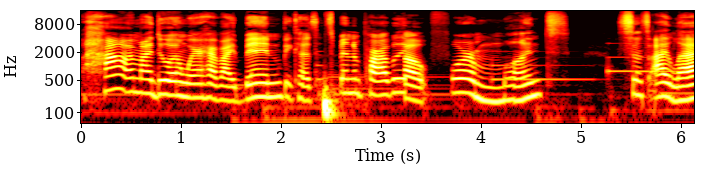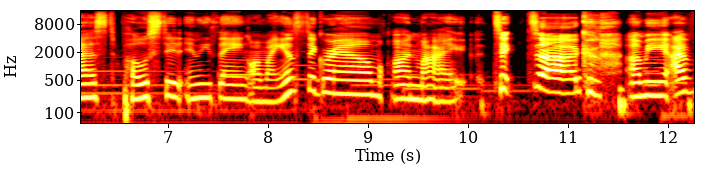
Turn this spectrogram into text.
how am I doing? Where have I been? Because it's been probably about four months since I last posted anything on my Instagram, on my TikTok. I mean, I've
